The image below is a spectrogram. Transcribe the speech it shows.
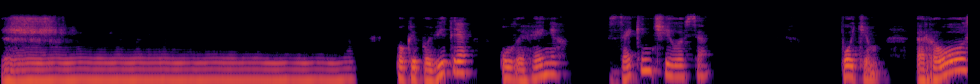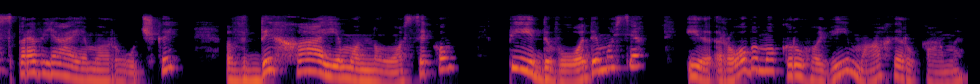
«ж», поки повітря у легенях закінчилося. Потім розправляємо ручки, вдихаємо носиком, підводимося і робимо кругові махи руками.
